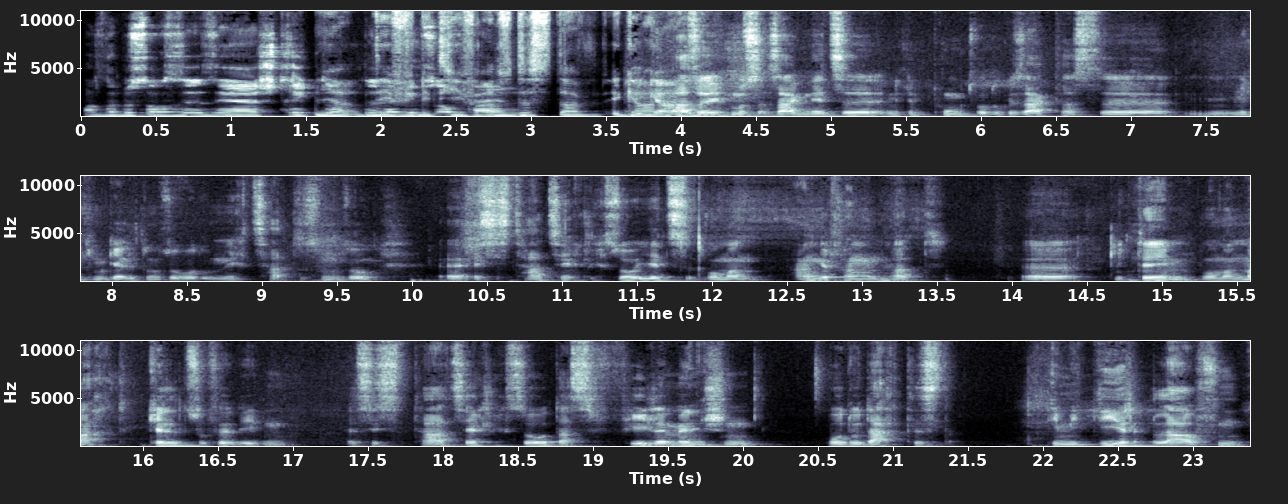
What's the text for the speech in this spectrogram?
also da bist du auch sehr, sehr strikt. Ja, und, äh, da definitiv. keinen- Also das da egal. Egal. Also ich muss sagen, jetzt äh, mit dem Punkt, wo du gesagt hast, äh, mit dem Geld und so, wo du nichts hattest und so, äh, es ist tatsächlich so, jetzt wo man angefangen hat, äh, mit dem, wo man macht, Geld zu verdienen, es ist tatsächlich so, dass viele Menschen, wo du dachtest, die mit dir laufen,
